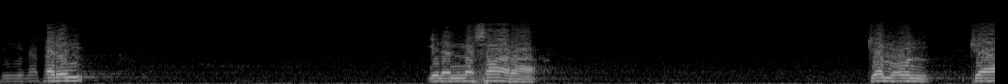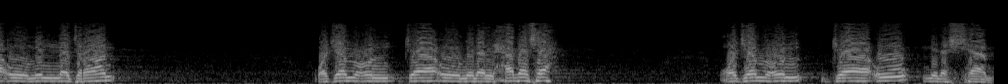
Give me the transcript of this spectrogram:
في نفر من النصارى جمع جاءوا من نجران وجمع جاءوا من الحبشة وجمع جاءوا من الشام.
